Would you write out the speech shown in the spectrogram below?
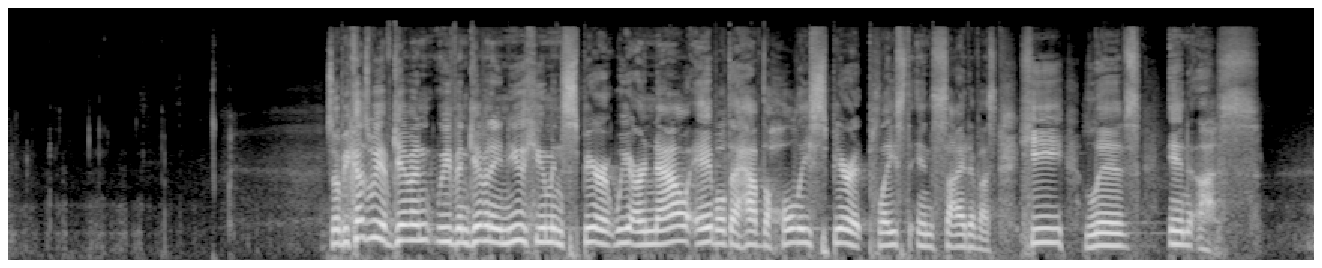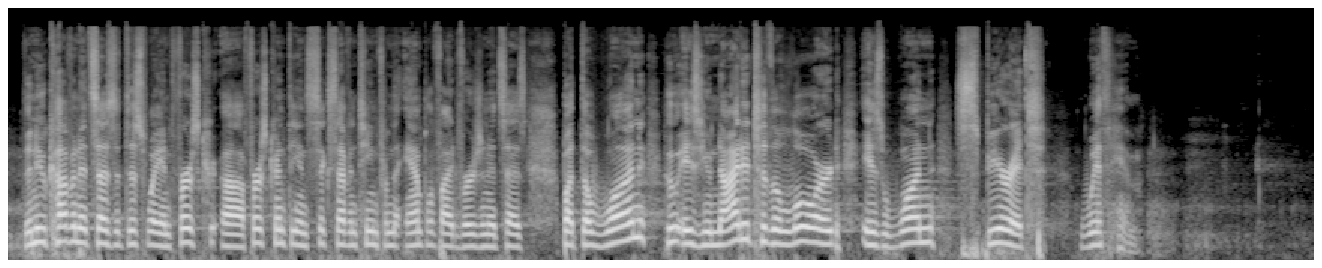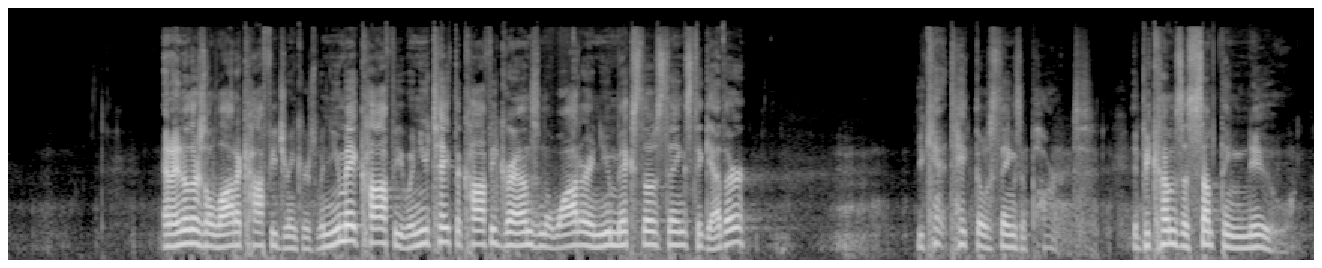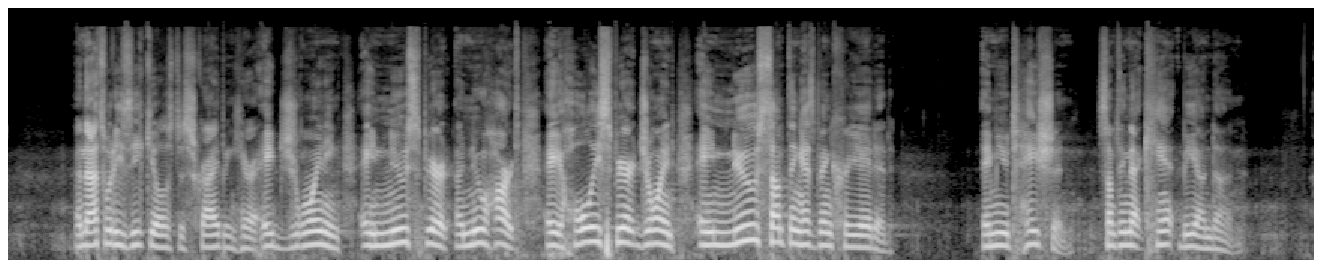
So because we have given we've been given a new human spirit, we are now able to have the Holy Spirit placed inside of us. He lives in us. The new covenant says it this way in 1, uh, 1 Corinthians 6:17 from the amplified version it says, "But the one who is united to the Lord is one spirit with him." And I know there's a lot of coffee drinkers. When you make coffee, when you take the coffee grounds and the water and you mix those things together, you can't take those things apart. It becomes a something new. And that's what Ezekiel is describing here a joining, a new spirit, a new heart, a Holy Spirit joined, a new something has been created, a mutation, something that can't be undone.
